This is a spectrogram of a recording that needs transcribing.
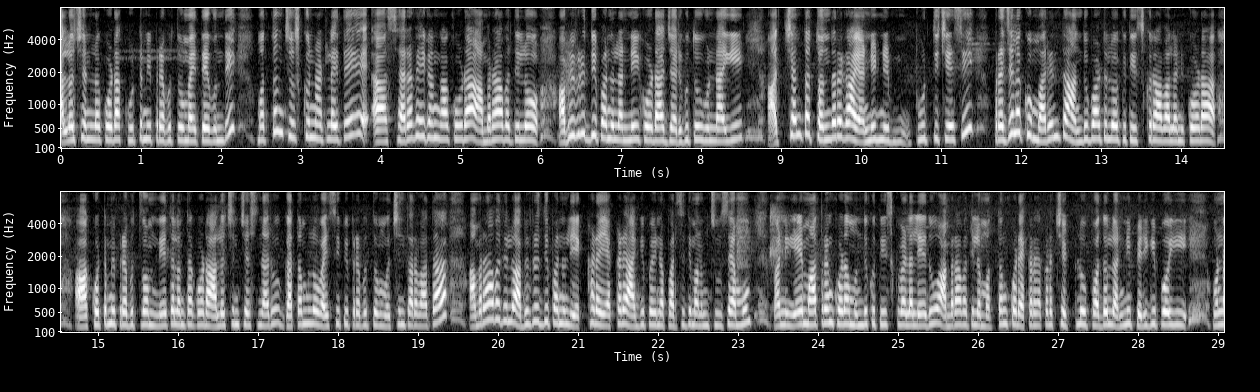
ఆలోచనలో కూడా కూటమి ప్రభుత్వం అయితే ఉంది. మొత్తం చూసుకున్నట్లయితే శరవేగంగా కూడా అమరావతిలో అభివృద్ధి పనులన్నీ కూడా జరుగుతూ ఉన్నాయి. అత్యంత తొందరగా అన్నింటిని పూర్తి చేసి ప్రజలకు మరింత అందుబాటులోకి తీసుకురావాలని కూడా ఆ కూటమి ప్రభుత్వం నేతలంతా కూడా ఆలోచన చేస్తున్నారు. గతంలో వైసీపీ ప్రభుత్వం వచ్చిన తర్వాత అమరావతిలో అభివృద్ధి పనులు ఎక్కడ ఎక్కడ ఆగిపోయిన పరిస్థితి మనం చూసాము. వాటిని ఏ మాత్రం కూడా ముందుకు తీసుకువెళ్ళలేదు. అమరావతిలో మొత్తం కూడా ఎక్కడెక్కడ చెట్లు పొదలు అన్నీ పెరిగిపోయి ఉన్న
